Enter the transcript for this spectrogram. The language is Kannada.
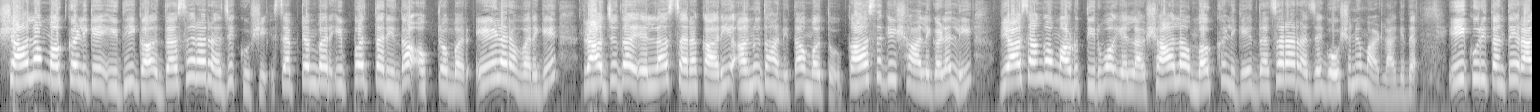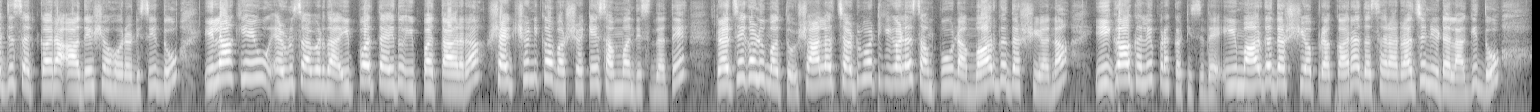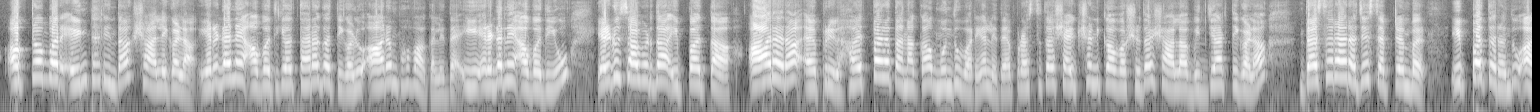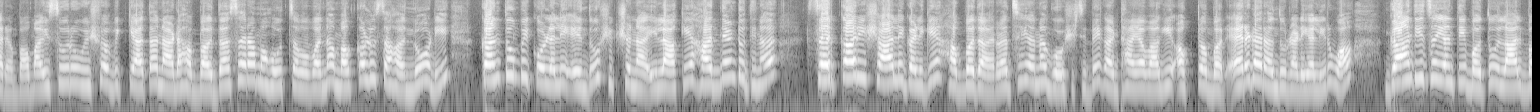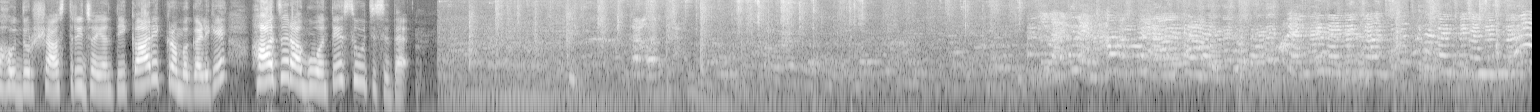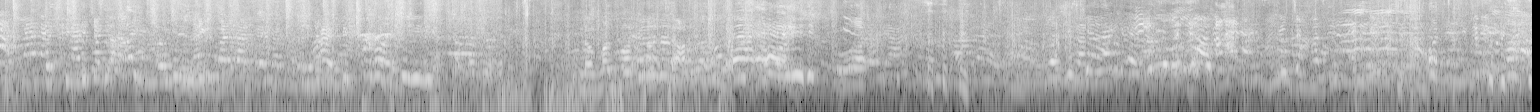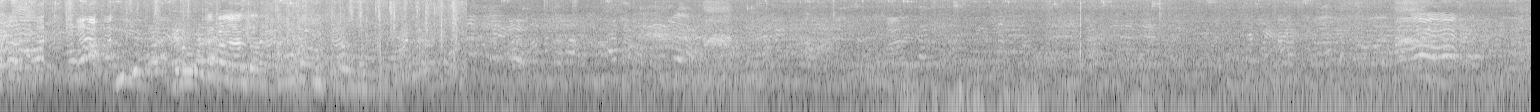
ಶಾಲಾ ಮಕ್ಕಳಿಗೆ ಇದೀಗ ದಸರಾ ರಜೆ ಖುಷಿ. ಸೆಪ್ಟೆಂಬರ್ ಇಪ್ಪತ್ತರಿಂದ ಅಕ್ಟೋಬರ್ ಏಳರವರೆಗೆ ರಾಜ್ಯದ ಎಲ್ಲ ಸರಕಾರಿ ಅನುದಾನಿತ ಮತ್ತು ಖಾಸಗಿ ಶಾಲೆಗಳಲ್ಲಿ ವ್ಯಾಸಂಗ ಮಾಡುತ್ತಿರುವ ಎಲ್ಲ ಶಾಲಾ ಮಕ್ಕಳಿಗೆ ದಸರಾ ರಜೆ ಘೋಷಣೆ ಮಾಡಲಾಗಿದೆ. ಈ ಕುರಿತಂತೆ ರಾಜ್ಯ ಸರ್ಕಾರ ಆದೇಶ ಹೊರಡಿಸಿದ್ದು, ಇಲಾಖೆಯು ಎರಡು ಸಾವಿರದ ಇಪ್ಪತ್ತೈದು ಇಪ್ಪತ್ತಾರರ ಶೈಕ್ಷಣಿಕ ವರ್ಷಕ್ಕೆ ಸಂಬಂಧಿಸಿದಂತೆ ರಜೆಗಳು ಮತ್ತು ಶಾಲಾ ಚಟುವಟಿಕೆಗಳ ಸಂಪೂರ್ಣ ಮಾರ್ಗದರ್ಶಿಯನ್ನು ಈಗಾಗಲೇ ಪ್ರಕಟಿಸಿದೆ. ಈ ಮಾರ್ಗದರ್ಶಿಯ ಪ್ರಕಾರ ದಸರಾ ರಜೆ ನೀಡಲಾಗಿದ್ದು ಅಕ್ಟೋಬರ್ ಎಂಟರಿಂದ ಶಾಲೆಗಳ ಎರಡನೇ ಅವಧಿಯ ತರಗತಿಗಳು ಆರಂಭವಾಗಲಿದೆ. ಈ ಎರಡನೇ ಅವಧಿಯು ಎರಡು ಸಾವಿರದ ಇಪ್ಪತ್ತ ಆರರ ಏಪ್ರಿಲ್ ಹತ್ತರ ತನಕ ಮುಂದುವರಿಯಲಿದೆ. ಪ್ರಸ್ತುತ ಶೈಕ್ಷಣಿಕ ವರ್ಷದ ಶಾಲಾ ವಿದ್ಯಾರ್ಥಿಗಳ ದಸರಾ ರಜೆ ಸೆಪ್ಟೆಂಬರ್ ಇಪ್ಪತ್ತರಂದು ಆರಂಭ. ಮೈಸೂರು ವಿಶ್ವವಿಖ್ಯಾತ ನಾಡಹಬ್ಬ ದಸರಾ ಮಹೋತ್ಸವವನ್ನು ಮಕ್ಕಳು ಸಹ ನೋಡಿ ಕಣ್ತುಂಬಿಕೊಳ್ಳಲಿ ಎಂದು ಶಿಕ್ಷಣ ಇಲಾಖೆ ಹದಿನೆಂಟು ದಿನ ಸರ್ಕಾರಿ ಶಾಲೆಗಳಿಗೆ ಹಬ್ಬದ ರಜೆಯನ್ನು ಘೋಷಿಸಿದೆ. ಕಡ್ಡಾಯವಾಗಿ ಅಕ್ಟೋಬರ್ ಎರಡರಂದು ನಡೆಯಲಿರುವ ಗಾಂಧಿ ಜಯಂತಿ ಮತ್ತು ಲಾಲ್ ಬಹದ್ದೂರ್ ಶಾಸ್ತ್ರಿ ಜಯಂತಿ ಕಾರ್ಯಕ್ರಮಗಳಿಗೆ ಹಾಜರಾಗುವಂತೆ ಸೂಚಿಸಿದೆ. like it.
